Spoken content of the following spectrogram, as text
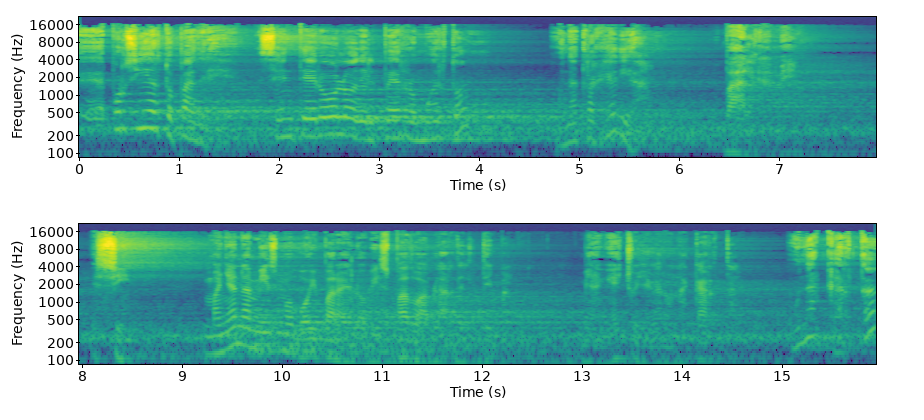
Eh, por cierto, padre, ¿se enteró lo del perro muerto? Una tragedia. Válgame. Sí, mañana mismo voy para el obispado a hablar del tema. Me han hecho llegar una carta. ¿Una carta?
